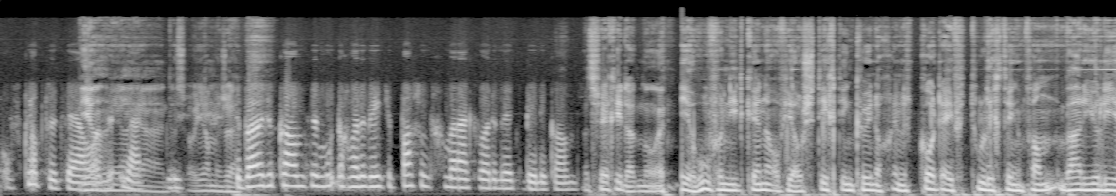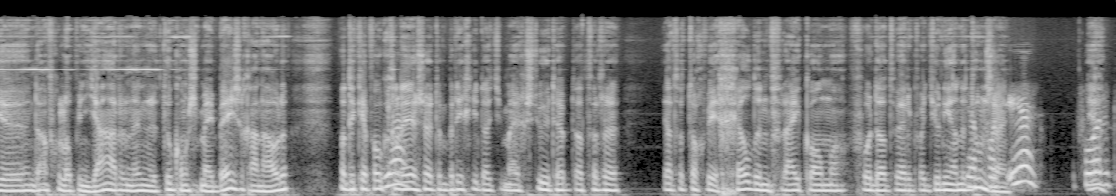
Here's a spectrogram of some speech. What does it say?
of klopt het wel? Ja, ja, ja, dat dus zou jammer de zijn. buitenkant eh, moet nog wel een beetje passend gemaakt worden met de binnenkant. Wat zeg je dat mooi? Je hoeven niet kennen of jouw stichting. Kun je nog in het kort even toelichting van waar jullie je de afgelopen jaren en in de toekomst mee bezig gaan houden? Want ik heb ook Ja. gelezen uit een berichtje dat je mij gestuurd hebt dat er, eh, ja, dat er toch weer gelden vrijkomen voor dat werk wat jullie aan het ja, doen voor zijn. het eerst. Voor Ja. het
